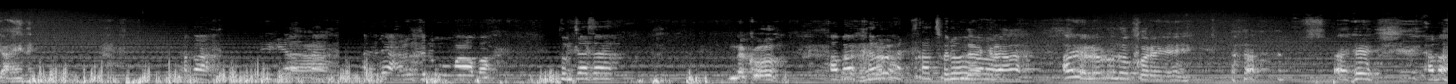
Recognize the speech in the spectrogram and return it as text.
काय नाही आबा मी गेला का अरे लय हरवते लो आबा तुमच्या असा नको आबा खरं वाटतं सुरू लेकरा अरे रडू नको रे अरे आबा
